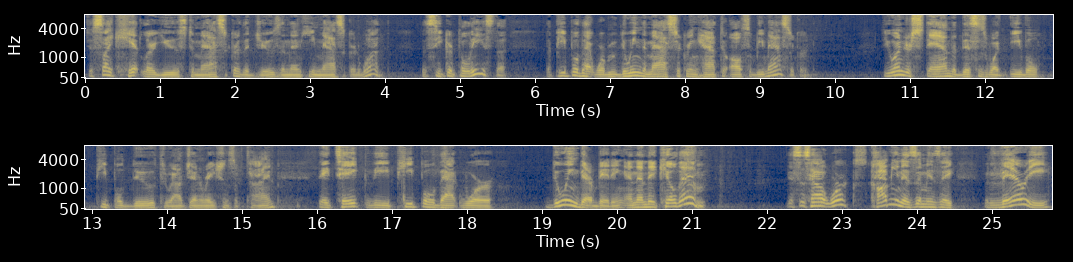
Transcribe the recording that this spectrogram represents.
Just like Hitler used to massacre the Jews, and then he massacred what? The secret police. The, the people that were doing the massacring had to also be massacred. Do you understand that this is what evil people do throughout generations of time? They take the people that were doing their bidding and then they kill them. This is how it works. Communism is a very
